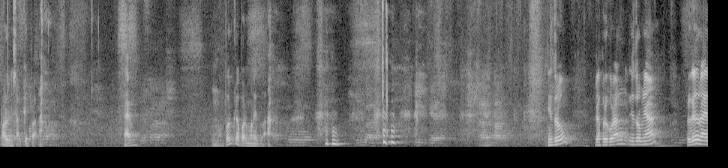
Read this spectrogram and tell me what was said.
paling sakit pak Sam Hmm, baru 8 menit pak nyetrum udah berkurang nyetrumnya berkurang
